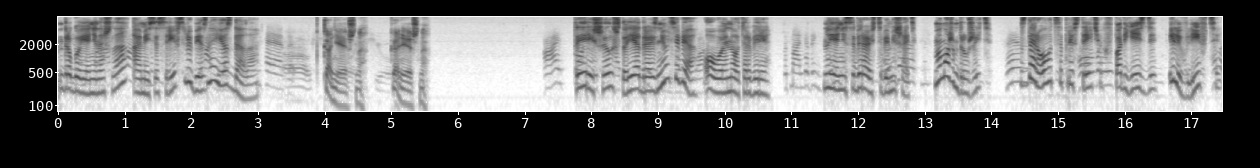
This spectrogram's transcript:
Другой я не нашла, а миссис Ривз любезно ее сдала. Конечно, конечно. Ты решил, что я дразню тебя, Оуэн Оттербери? Но я не собираюсь тебе мешать. Мы можем дружить, здороваться при встречах в подъезде или в лифте.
